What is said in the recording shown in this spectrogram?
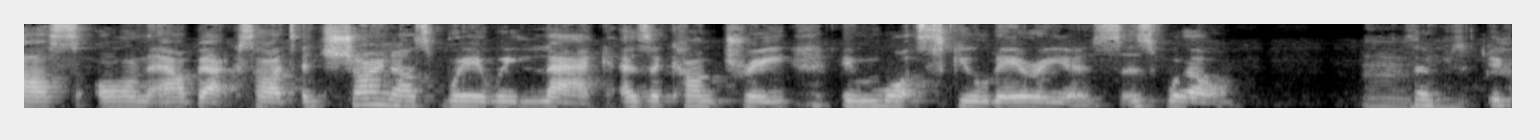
us on our backsides and shown us where we lack as a country in what skilled areas as well. Mm. So if,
